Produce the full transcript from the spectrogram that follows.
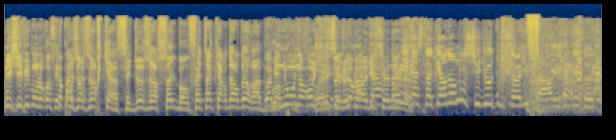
Mais j'ai vu mon c'est horoscope pas aujourd'hui. 2h15, c'est 2h seulement. Vous faites un quart d'heure de rap. Ouais vous, mais nous on enregistre c'est le 2 temps heures et quart. additionnel. Non, mais il reste un quart d'heure dans le studio tout seul, il parle, il fait des trucs.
